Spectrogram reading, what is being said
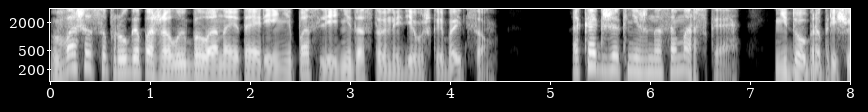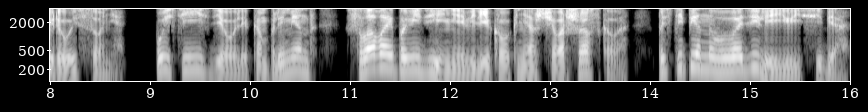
Ваша супруга, пожалуй, была на этой арене последней достойной девушкой-бойцом. А как же княжна Самарская? Недобро прищурилась Соня. Пусть ей сделали комплимент, слова и поведение великого княжича Варшавского постепенно выводили ее из себя.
